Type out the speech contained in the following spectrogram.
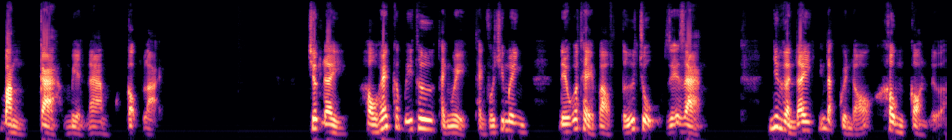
bằng cả miền Nam cộng lại. Trước đây, hầu hết các bí thư thành ủy thành phố Hồ Chí Minh đều có thể vào tứ trụ dễ dàng. Nhưng gần đây những đặc quyền đó không còn nữa.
